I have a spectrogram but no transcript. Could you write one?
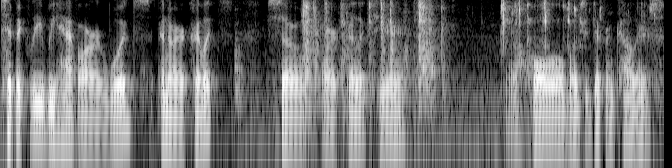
typically we have our woods and our acrylics. So our acrylics here, a whole bunch of different colors.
